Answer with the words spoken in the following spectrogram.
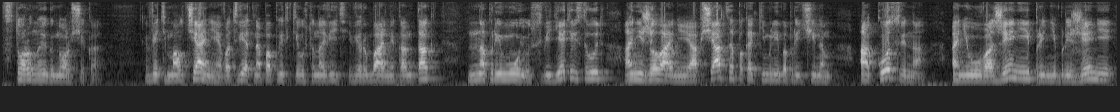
в сторону игнорщика. Ведь молчание в ответ на попытки установить вербальный контакт напрямую свидетельствуют о нежелании общаться по каким-либо причинам, а косвенно о неуважении, пренебрежении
